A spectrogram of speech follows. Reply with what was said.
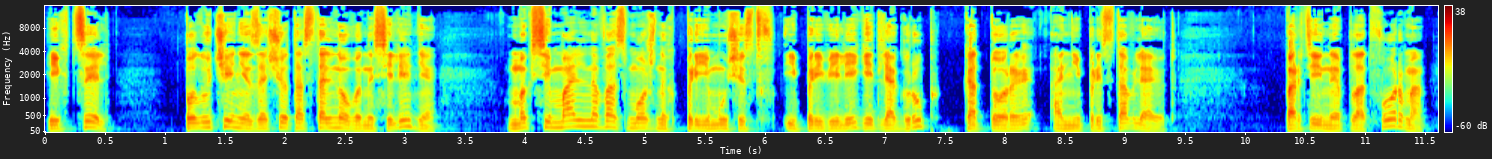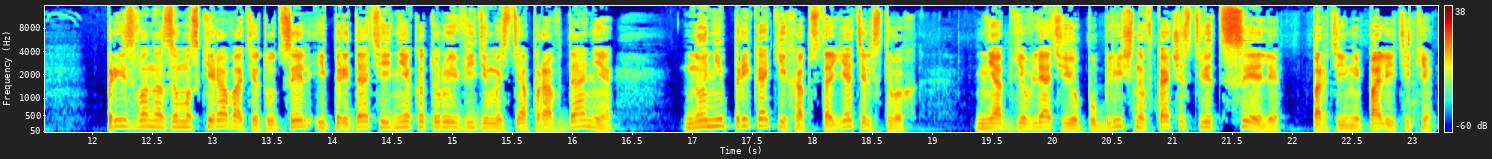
Их цель – получение за счет остального населения – максимально возможных преимуществ и привилегий для групп, которые они представляют. Партийная платформа призвана замаскировать эту цель и придать ей некоторую видимость оправдания, но ни при каких обстоятельствах не объявлять ее публично в качестве цели партийной политики.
